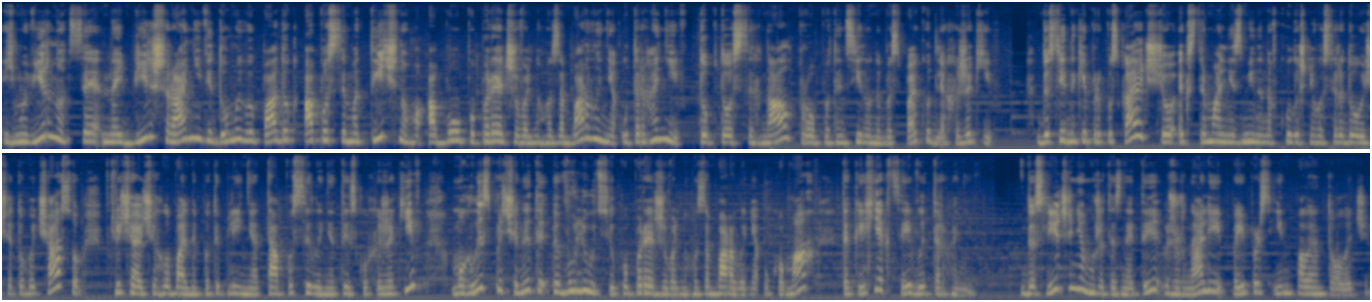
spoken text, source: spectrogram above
ймовірно, це найбільш ранній відомий випадок апосематичного або попереджувального забарвлення у тарганів, тобто сигнал про потенційну небезпеку для хижаків. Дослідники припускають, що екстремальні зміни навколишнього середовища того часу, включаючи глобальне потепління та посилення тиску хижаків, могли спричинити еволюцію попереджувального забарвлення у комах, таких як цей вид тарганів. Дослідження можете знайти в журналі Papers in Paleontology.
